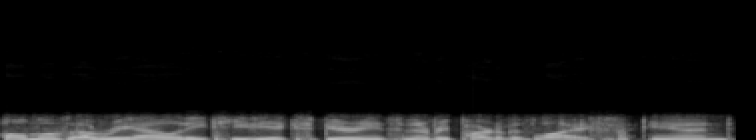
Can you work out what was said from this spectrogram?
almost a reality TV experience in every part of his life. And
